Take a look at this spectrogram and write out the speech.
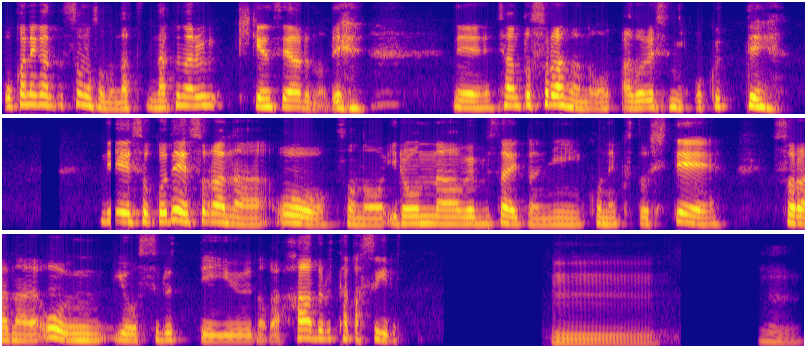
お金がそもそもななくなる危険性あるので、で、ちゃんとソラナのアドレスに送って、で、そこでソラナを、その、いろんなウェブサイトにコネクトして、ソラナを運用するっていうのがハードル高すぎる。うーん。うん。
